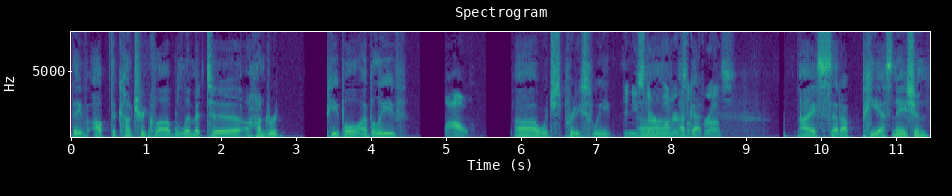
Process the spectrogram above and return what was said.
They've upped the country club limit to 100 people, I believe, Wow. uh, which is pretty sweet. Didn't you start Uh, one or I've something got- for us? I set up PS Nation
